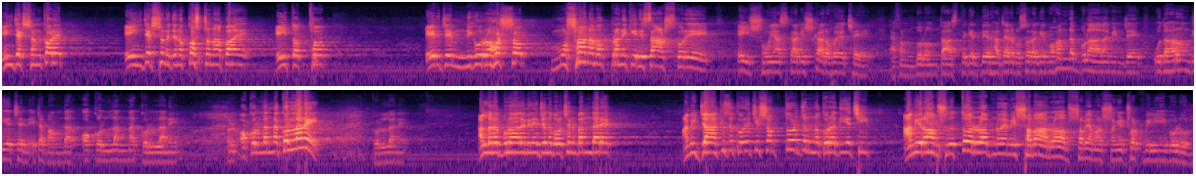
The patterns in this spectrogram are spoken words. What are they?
ইনজেকশন করে। এই ইনজেকশনে যেন কষ্ট না পায়, এই তথ্য, এর যে নিগুর রহস্য, মশা নামক প্রাণীকে রিসার্চ করে এই সুই আবিষ্কার হয়েছে। এখন বলুন তা, আজ থেকে দেড় হাজার বছর আগে মহান আলামিন যে উদাহরণ দিয়েছেন, এটা বান্দার অকল্যাণ না কল্যাণে? অকল্যাণ না কল্যাণে? কল্যাণে। আল্লাহ রাব্বুল আলামিনের জন্য বলছেন, বান্দারে, আমি যা কিছু করেছি সব তোর জন্য করে দিয়েছি। আমি রব শুধু তোর রব নয় আমি সবার রব সবে আমার সঙ্গে ঠোঁট মিলিয়ে বলুন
